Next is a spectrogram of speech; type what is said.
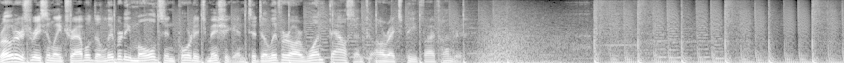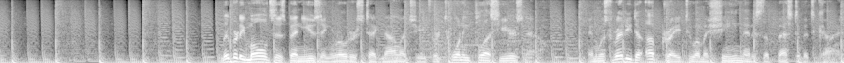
Röders recently traveled to Liberty Molds in Portage, Michigan to deliver our 1000th RXP 500. Liberty Molds has been using Röders technology for 20 plus years now and was ready to upgrade to a machine that is the best of its kind.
